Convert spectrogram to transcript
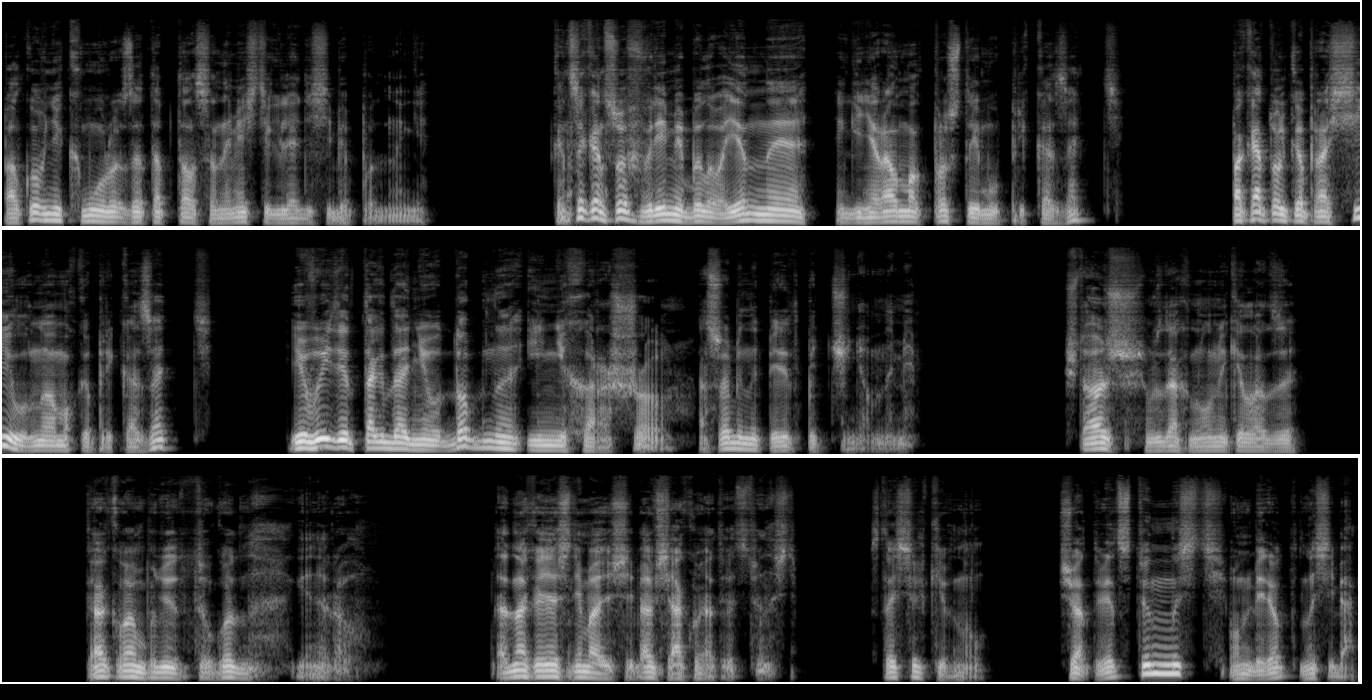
Полковник хмуро затоптался на месте, глядя себе под ноги. В конце концов, время было военное, и генерал мог просто ему приказать. Пока только просил, но мог и приказать. И выйдет тогда неудобно и нехорошо, особенно перед подчиненными. — Что ж, — вздохнул Микеладзе, — как вам будет угодно, генерал. Однако я снимаю с себя всякую ответственность. Стассель кивнул. Всю ответственность он берет на себя.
